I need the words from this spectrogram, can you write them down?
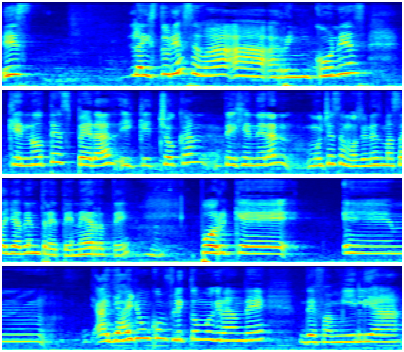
es la historia se va a, a rincones que no te esperas y que chocan, te generan muchas emociones más allá de entretenerte, porque em, allá hay un conflicto muy grande de familia,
